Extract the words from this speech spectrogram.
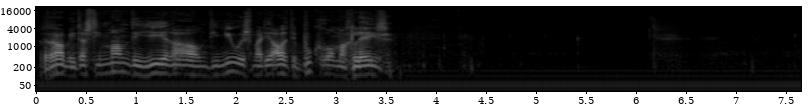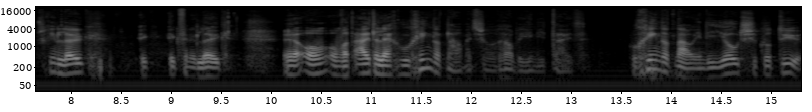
rabbi. Dat is die man die hier al, die nieuw is, maar die altijd de boeken om mag lezen. Misschien leuk, ik, ik vind het leuk, eh, om, om wat uit te leggen. Hoe ging dat nou met zo'n rabbi in die tijd? Hoe ging dat nou in die Joodse cultuur?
